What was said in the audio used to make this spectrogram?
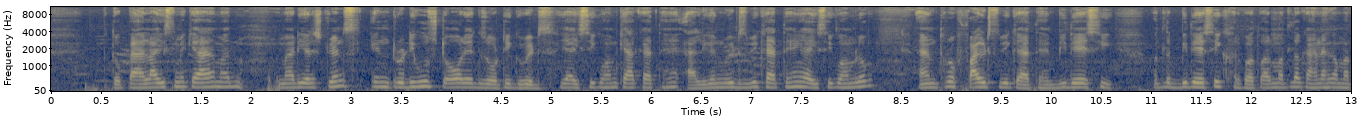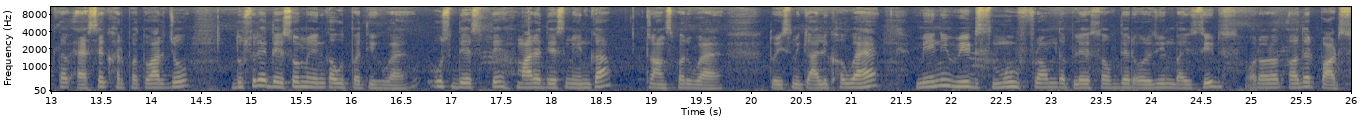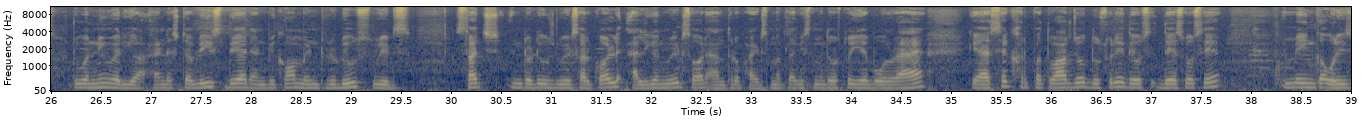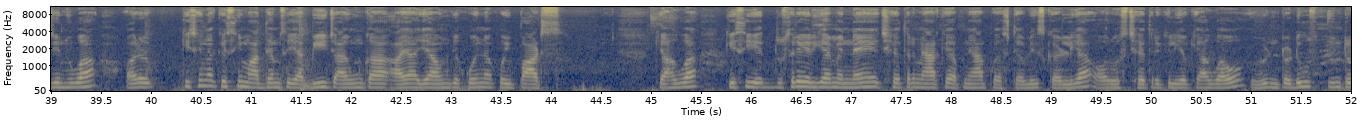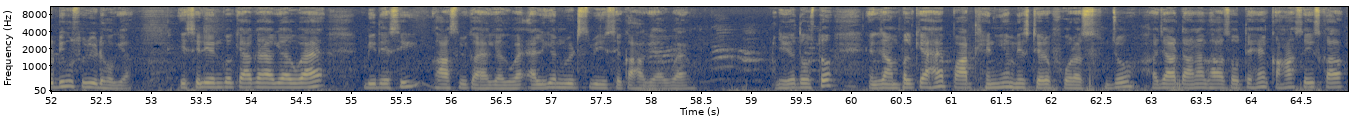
तो पहला इसमें क्या है माय डियर स्टूडेंट्स इंट्रोड्यूस्ड और एग्जोटिक विड्स या इसी को हम क्या कहते हैं एलियन विड्स भी कहते हैं, या इसी को हम लोग एंथ्रोफाइट्स भी कहते हैं, विदेशी मतलब विदेशी खरपतवार मतलब कहने का मतलब ऐसे खरपतवार जो दूसरे देशों में इनका उत्पत्ति हुआ है, उस देश से, हमारे देश में इनका ट्रांसफ़र हुआ है। तो इसमें क्या लिखा हुआ है many weeds move from the place of their origin by seeds और other parts to a new area and establish there and become introduce weeds such introduced weeds are called alien weeds और anthropophytes मतलब इसमें दोस्तों ये बोल रहा है कि ऐसे खरपतवार जो दूसरे देशों से में इनका ओरिजिन हुआ और किसी न किसी माध्यम से या बीज उनका आया या उनके कोई ना कोई पार्ट्स क्या हुआ, किसी दूसरे एरिया में नए क्षेत्र में आके अपने आप को इस्टेब्लिश कर लिया और उस क्षेत्र के लिए क्या हुआ, वो इंट्रोड्यूस इंट्रोड्यूस वीड हो गया। इसीलिए इनको क्या कहा गया हुआ है? विदेशी घास भी कहा गया हुआ है एलियन वीड्स भी इसे कहा गया हुआ है। ये दोस्तों एग्ज़ाम्पल क्या है? पार्थेनियम हिस्टेरोफोरस जो हज़ार दाना घास होते हैं कहाँ से इसका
